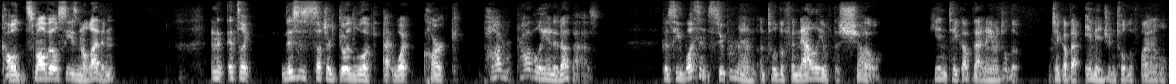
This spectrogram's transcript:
called Smallville Season 11. And it's like, this is such a good look at what Clark po- probably ended up as. Because he wasn't Superman until the finale of the show. He didn't take up that name until the. take up that image until the final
